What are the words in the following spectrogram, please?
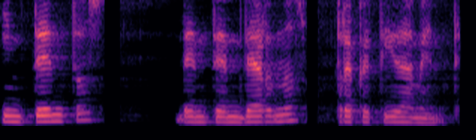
Intentos de entendernos repetidamente.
